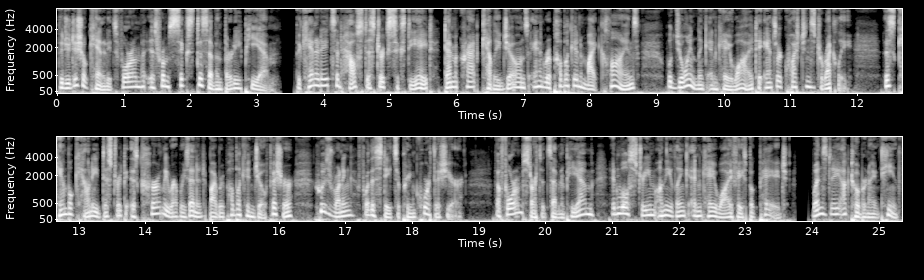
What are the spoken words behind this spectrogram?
The Judicial Candidates Forum is from 6 to 7:30 p.m. The candidates in House District 68, Democrat Kelly Jones and Republican Mike Clines, will join Link NKY to answer questions directly. This Campbell County district is currently represented by Republican Joe Fisher, who is running for the state Supreme Court this year. The forum starts at 7 p.m. and will stream on the Link NKY Facebook page. Wednesday, October 19th,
